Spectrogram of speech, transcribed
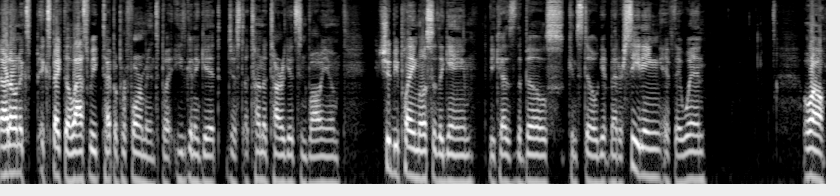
Now, I don't ex- expect a last week type of performance, but he's going to get just a ton of targets and volume. Should be playing most of the game because the Bills can still get better seeding if they win. Well,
